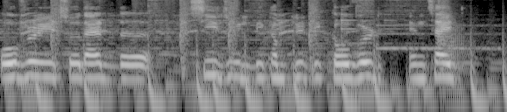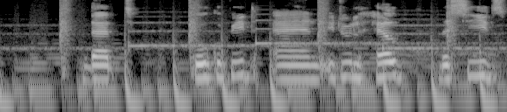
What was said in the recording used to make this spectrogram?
over it so that the seeds will be completely covered inside that coco peat and it will help the seeds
